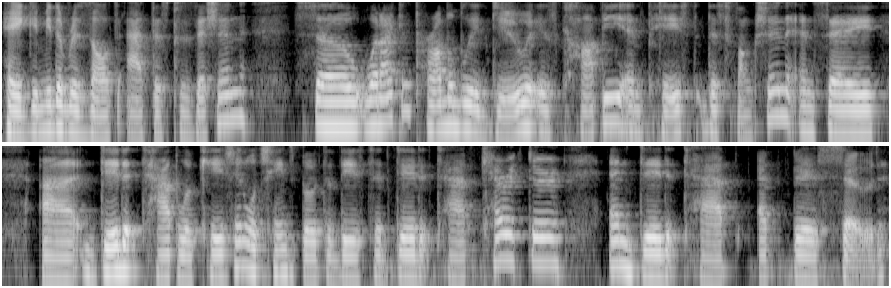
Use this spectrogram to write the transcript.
hey, give me the result at this position. So what I can probably do is copy and paste this function and say, uh, did tap location, we'll change both of these to did tap character and did tap episode.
